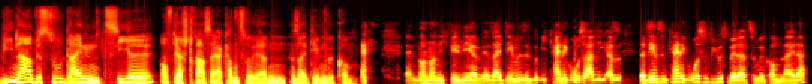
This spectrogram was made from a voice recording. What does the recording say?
Wie nah bist du deinem Ziel, auf der Straße erkannt zu werden, seitdem gekommen? Äh, noch, noch nicht viel näher. Seitdem sind wirklich keine großartigen, also seitdem sind keine großen Views mehr dazu gekommen, leider.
